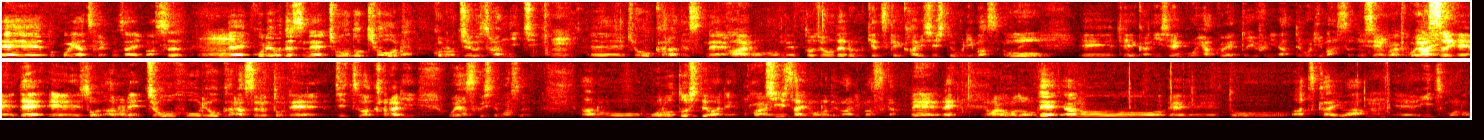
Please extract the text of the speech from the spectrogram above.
ええ。ー、とこういうやつでございます、えうん。でこれをですねちょうど今日のこの13日、うん。えー今日からですね、はい。あのネット上での受付開始しておりますのおで、おえー定価2500円というふうになっております。2500お安い、はい。えーで、えーそうあのね情報量からするとね実はかなりお安くしてます。あのものとしてはね、はい。小さいものではありますが。ええなるほど。であのーえー、と扱いは、うん。えーいつもの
